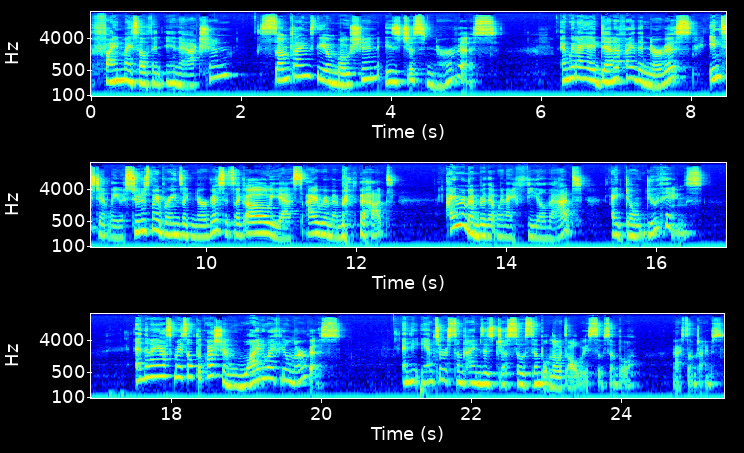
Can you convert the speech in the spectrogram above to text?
find myself in inaction, Sometimes the emotion is just nervous. And when I identify the nervous, instantly, as soon as my brain's like nervous, it's like, oh, yes, I remember that. I remember that when I feel that, I don't do things. And then I ask myself the question, why do I feel nervous? And the answer sometimes is just so simple. No, it's always so simple, not sometimes.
